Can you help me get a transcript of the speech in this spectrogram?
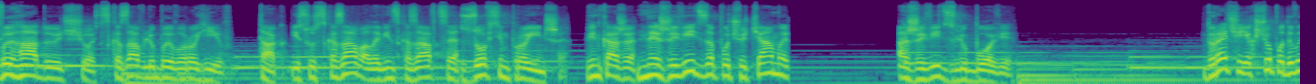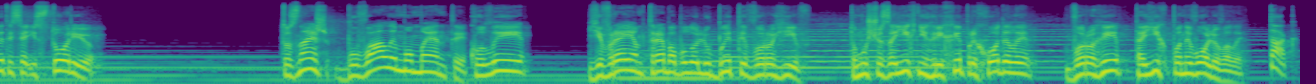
вигадують щось. Сказав, люби ворогів. Так, Ісус сказав, але Він сказав це зовсім про інше. Він каже: не живіть за почуттями, а живіть з любові. До речі, якщо подивитися історію, то знаєш, бували моменти, коли євреям треба було любити ворогів, тому що за їхні гріхи приходили вороги та їх поневолювали. Так,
